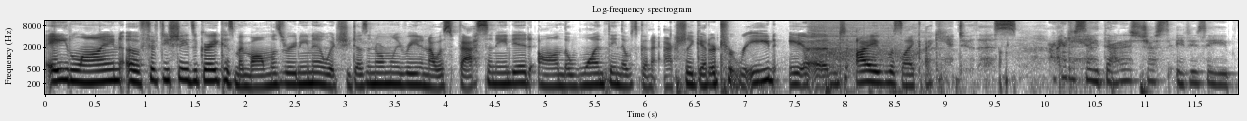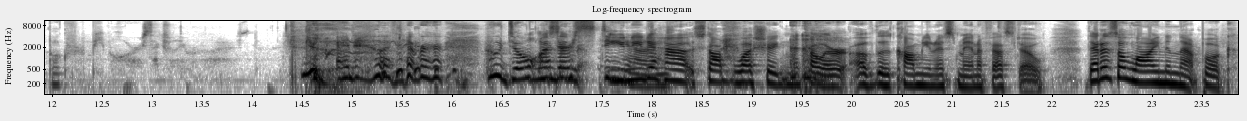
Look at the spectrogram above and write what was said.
a line of Fifty Shades of Grey because my mom was reading it, which she doesn't normally read, and I was fascinated on the one thing that was going to actually get her to read, and I was like, I can't do this. I gotta say that is just it is a book for people who are sexually realized and who have never who don't Listen, understand. You need to ha- stop blushing the color of the Communist Manifesto. That is a line in that book.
